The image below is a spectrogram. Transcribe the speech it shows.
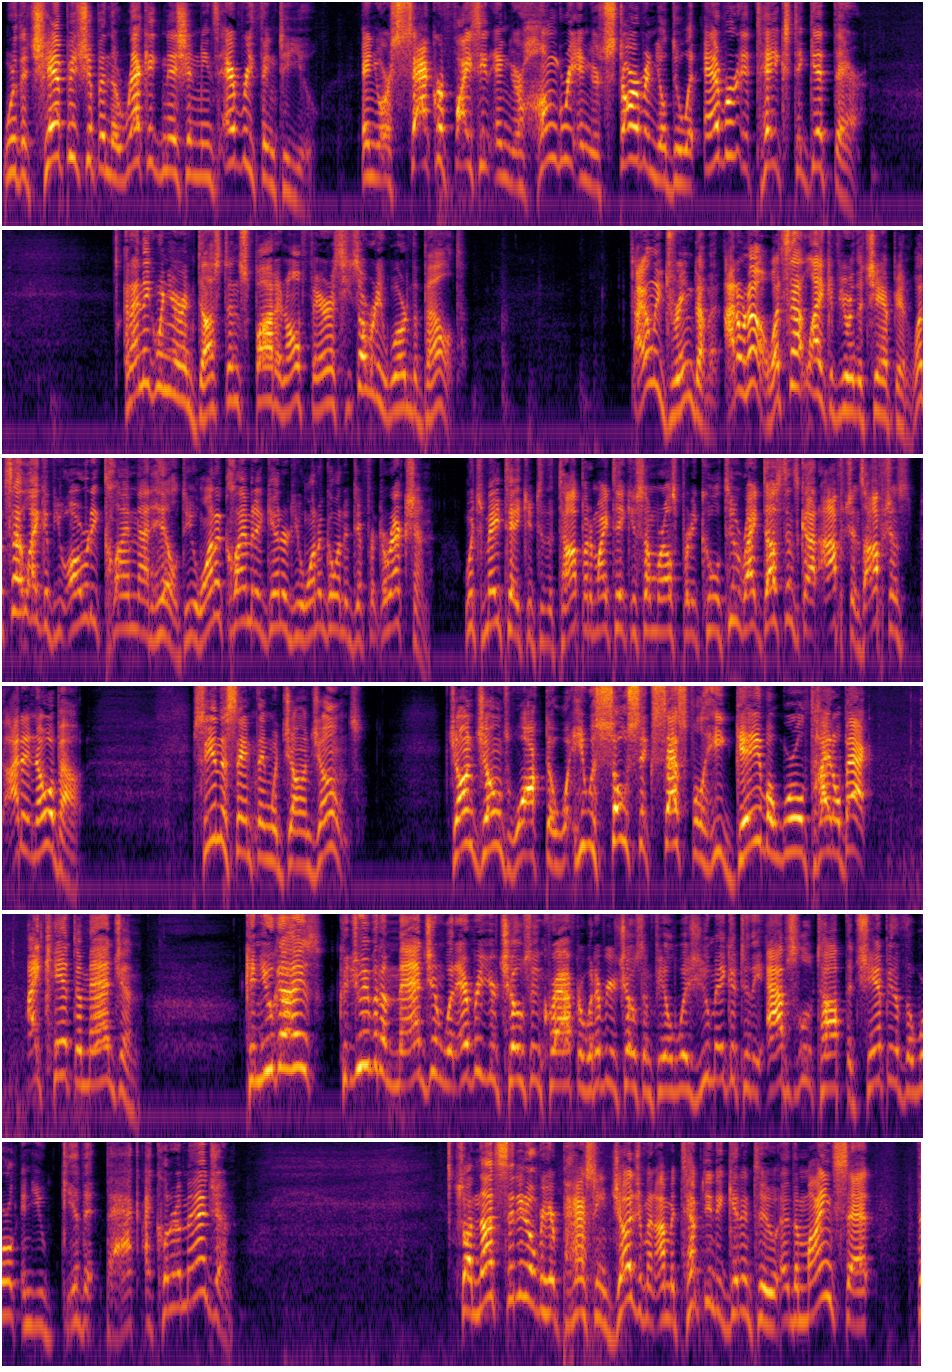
where the championship and the recognition means everything to you and you're sacrificing and you're hungry and you're starving, you'll do whatever it takes to get there. And I think when you're in Dustin's spot, in all fairness, he's already worn the belt. I only dreamed of it. I don't know. What's that like if you were the champion? What's that like if you already climbed that hill? Do you want to climb it again or do you want to go in a different direction? Which may take you to the top, but it might take you somewhere else pretty cool too, right? Dustin's got options, options I didn't know about. Seeing the same thing with Jon Jones. Jon Jones walked away. He was so successful, he gave a world title back. I can't imagine. Can you guys? Could you even imagine whatever your chosen craft or whatever your chosen field was, you make it to the absolute top, the champion of the world, and you give it back? I couldn't imagine. So I'm not sitting over here passing judgment. I'm attempting to get into the mindset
